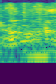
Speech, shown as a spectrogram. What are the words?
Oh.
